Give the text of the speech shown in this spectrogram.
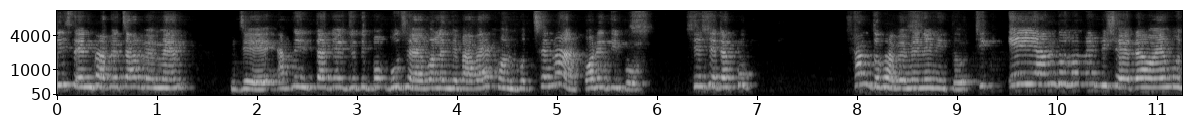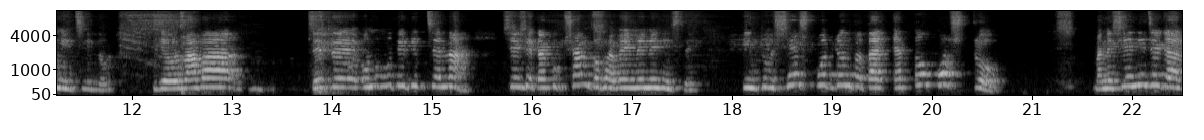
ডিসেন্ট ভাবে চাবে ম্যাম যে আপনি তাকে যদি বুঝায় বলেন যে বাবা এখন হচ্ছে না পরে দিব। সে সেটা খুব শান্তভাবে মেনে নিত। ঠিক এই আন্দোলনের বিষয়টাও এমনই ছিল যে ওর বাবা যেতে অনুমতি দিচ্ছে না সে সেটা খুব শান্তভাবে মেনে নিছে। কিন্তু শেষ পর্যন্ত তার এত কষ্ট মানে সে নিজেকে আর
